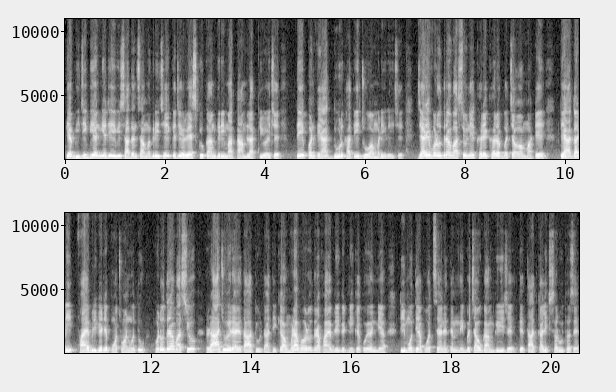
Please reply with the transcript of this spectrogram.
ત્યાં બીજી બી અન્ય જે એવી સાધન સામગ્રી છે કે જે રેસ્ક્યુ કામગીરીમાં કામ લાગતી હોય છે, તે પણ ત્યાં દૂર ખાતી જોવા મળી રહી છે. જ્યારે વડોદરાવાસીઓને ખરેખર બચાવવા માટે ત્યાં ગાડી ફાયર બ્રિગેડે પહોંચવાનું હતું. વડોદરાવાસીઓ રાહ જોઈ રહ્યા હતા આતુરતાથી કે હમણાં વડોદરા ફાયર બ્રિગેડની કે કોઈ અન્ય ટીમો ત્યાં પહોંચશે અને તેમની બચાવ કામગીરી છે તે તાત્કાલિક શરૂ થશે.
